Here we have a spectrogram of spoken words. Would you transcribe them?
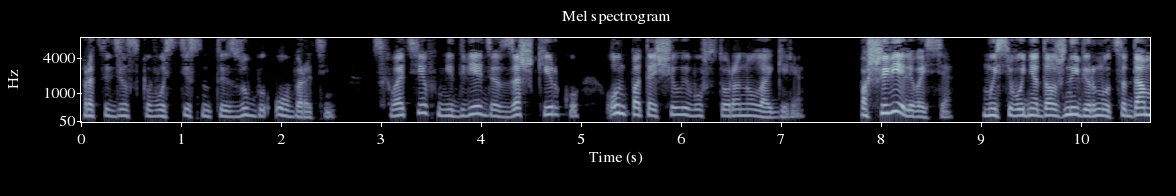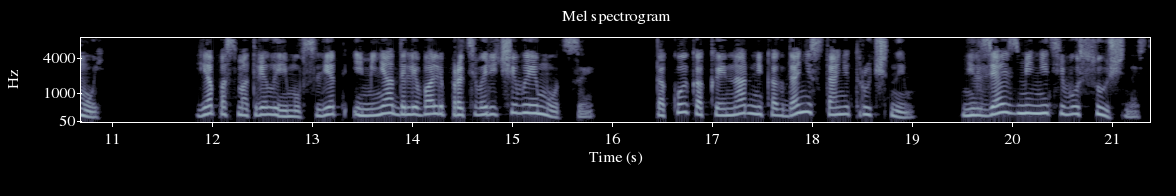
процедил сквозь стиснутые зубы оборотень. Схватив медведя за шкирку, он потащил его в сторону лагеря. «Пошевеливайся! Мы сегодня должны вернуться домой!» Я посмотрела ему вслед, и меня одолевали противоречивые эмоции. Такой, как Эйнар, никогда не станет ручным. Нельзя изменить его сущность.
